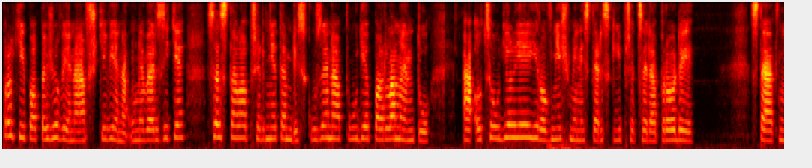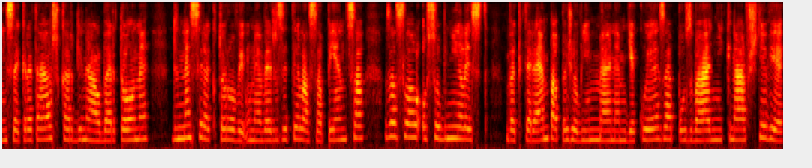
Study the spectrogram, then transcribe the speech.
proti papežově návštěvě na univerzitě se stala předmětem diskuze na půdě parlamentu a odsoudil jej rovněž ministerský předseda Prody. Státní sekretář kardinál Bertone dnes rektorovi univerzity La Sapienza zaslal osobní list, ve kterém papežovým jménem děkuje za pozvání k návštěvě,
